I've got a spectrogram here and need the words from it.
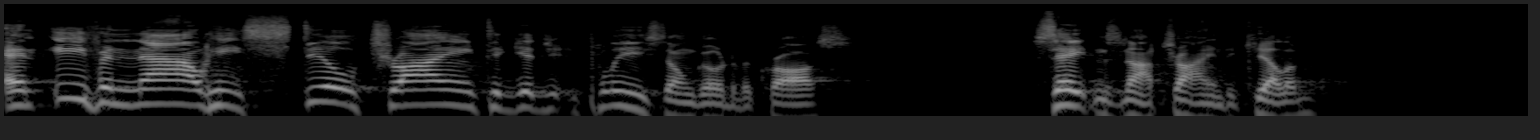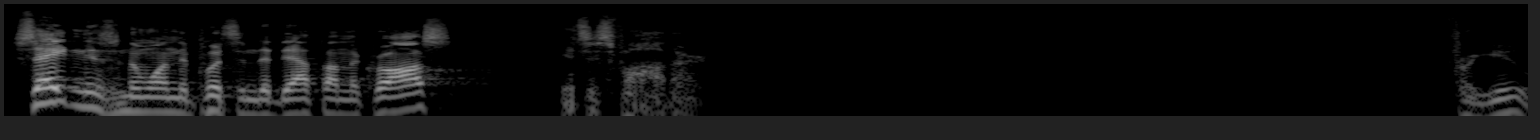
And even now, he's still trying to get you. Please don't go to the cross. Satan's not trying to kill him. Satan isn't the one that puts him to death on the cross, it's his father. For you.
